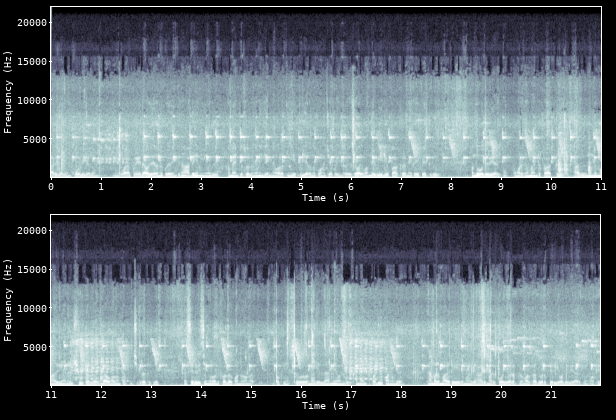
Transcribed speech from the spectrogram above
ஆடுகளும் கோழிகளும் நீங்கள் வளர்க்குற ஏதாவது இறந்து போயிருந்துச்சுன்னா அதையும் நீங்கள் வந்து கமெண்ட்டில் சொல்லுங்கள் நீங்கள் என்ன வளர்த்தீங்க எப்படி இறந்து போணுச்சு அப்படின்றது. ஸோ அது வந்து வீடியோ பார்க்குற நிறைய பேர்த்துக்கு வந்து உதவியாக இருக்கும். உங்களோட கமெண்ட்டை பார்த்து அது இந்த மாதிரியான இஷ்யூக்களில் வந்து அவங்களும் தப்பிச்சுக்கிறதுக்கு சில விஷயங்கள் வந்து ஃபாலோ பண்ணுவாங்க. ஓகே ஸோ நீங்கள் எல்லாமே வந்து கமெண்ட் பதிவு பண்ணுங்கள் நம்மள மாதிரி இது மாதிரி ஆடு மாடு கோழி வளர்க்குறவங்களுக்கு அது ஒரு பெரிய உதவியாக இருக்கும். ஓகே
